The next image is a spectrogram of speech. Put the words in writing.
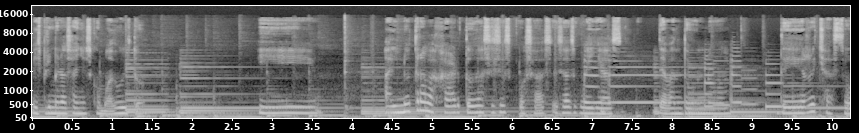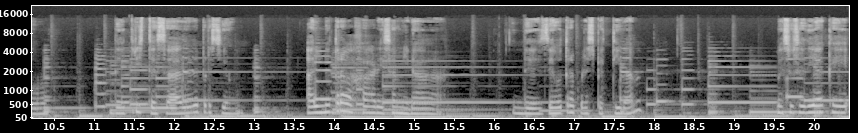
mis primeros años como adulto. Y al no trabajar todas esas cosas, esas huellas de abandono, de rechazo, de tristeza, de depresión, al no trabajar esa mirada desde otra perspectiva, me sucedía que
